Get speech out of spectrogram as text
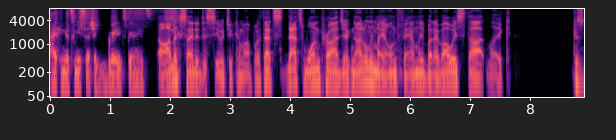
I think that's gonna be such a great experience. Oh, I'm excited to see what you come up with. That's that's one project, not only my own family, but I've always thought like because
